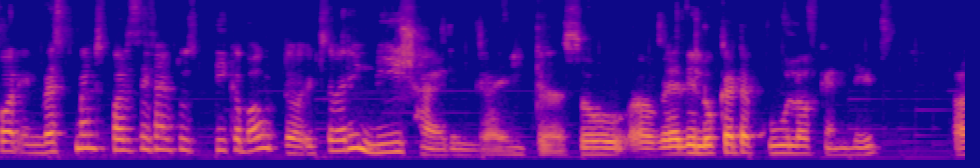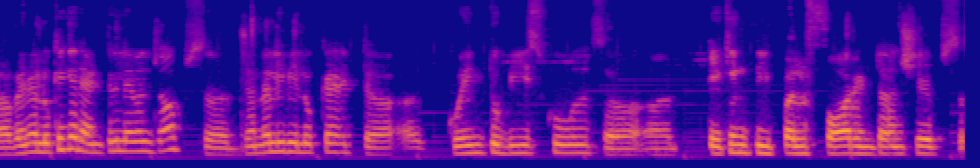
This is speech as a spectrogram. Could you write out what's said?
for investments per se, if I have to speak about, uh, it's a very niche hiring, right? Uh, so uh, where we look at a pool of candidates. Uh, when we're looking at entry level jobs, generally we look at going to B schools, taking people for internships,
